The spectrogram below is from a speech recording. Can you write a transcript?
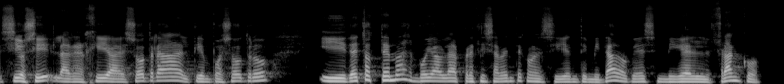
sí o sí la energía es otra, el tiempo es otro. Y de estos temas voy a hablar precisamente con el siguiente invitado, que es Miguel Franco.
